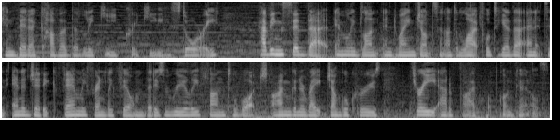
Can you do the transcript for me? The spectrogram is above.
can better cover the leaky, creaky story. Having said that, Emily Blunt and Dwayne Johnson are delightful together, and it's an energetic, family friendly film that is really fun to watch. I'm going to rate Jungle Cruise three out of five popcorn kernels.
